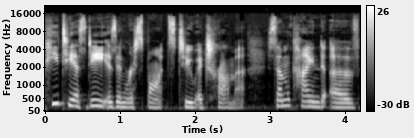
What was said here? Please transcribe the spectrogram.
PTSD is in response to a trauma, some kind of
